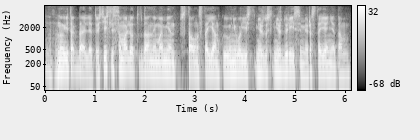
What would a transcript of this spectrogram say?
Угу. Ну и так далее. То есть если самолет в данный момент встал на стоянку, и у него есть между, между рейсами расстояние там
